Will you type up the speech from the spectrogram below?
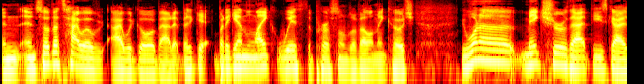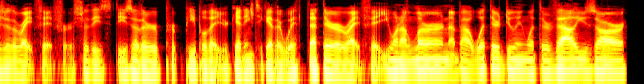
And and so that's how I would, go about it. But again, but again, like with the personal development coach, you want to make sure that these guys are the right fit first, or these these other people that you're getting together with that they're a right fit. You want to learn about what they're doing, what their values are,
